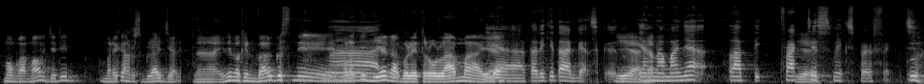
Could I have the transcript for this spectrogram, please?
mau nggak mau jadi mereka harus belajar. Nah ini makin bagus nih. Berarti dia nggak boleh terlalu lama Ya, ya. tadi kita agak Iya, yang nggak- namanya latih practice makes perfect. Uh,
